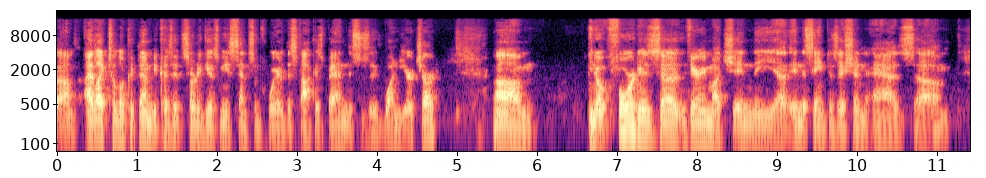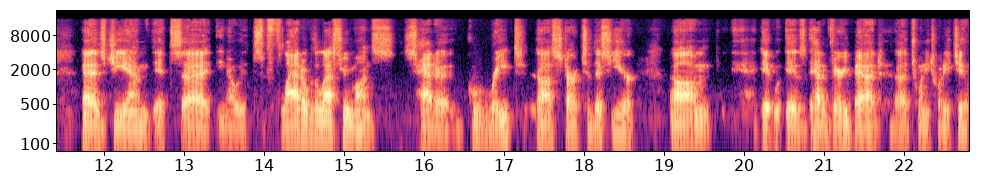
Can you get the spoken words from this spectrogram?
Um, I like to look at them because it sort of gives me a sense of where the stock has been. This is a one year chart. Um, you know, Ford is uh, very much in the uh, in the same position as um, as GM. It's uh, you know it's flat over the last three months. It's had a great uh, start to this year. Um, it is it had a very bad uh, 2022.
